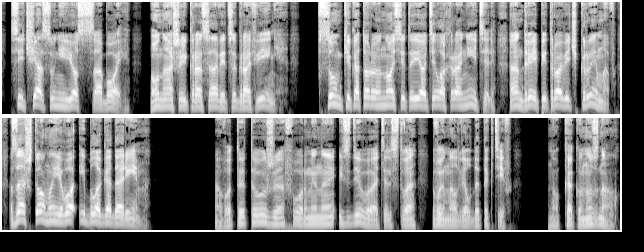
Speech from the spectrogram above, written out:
— сейчас у нее с собой, у нашей красавицы-графини, в сумке, которую носит ее телохранитель, Андрей Петрович Крымов, за что мы его и благодарим». «А вот это уже оформленное издевательство», — вымолвил детектив. «Но как он узнал?»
